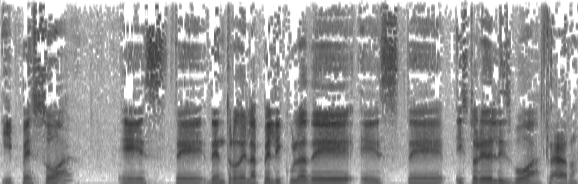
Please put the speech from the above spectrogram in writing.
y Pessoa, este, dentro de la película de este Historia de Lisboa, Claro.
